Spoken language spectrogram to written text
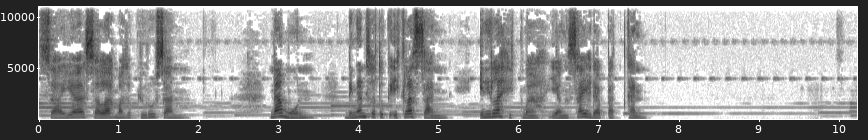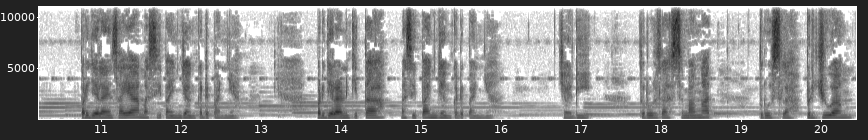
saya salah masuk jurusan namun, dengan suatu keikhlasan, inilah hikmah yang saya dapatkan. Perjalanan saya masih panjang ke depannya. Perjalanan kita masih panjang ke depannya. Jadi, teruslah semangat, teruslah berjuang,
